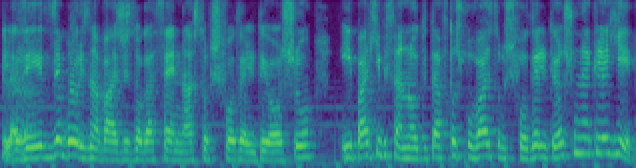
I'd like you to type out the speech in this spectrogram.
Δηλαδή, δεν μπορείς να βάζεις τον καθένα στο ψηφοδέλτιό σου. Υπάρχει πιθανότητα αυτός που βάζει στο ψηφοδέλτιό σου να εκλεγεί.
